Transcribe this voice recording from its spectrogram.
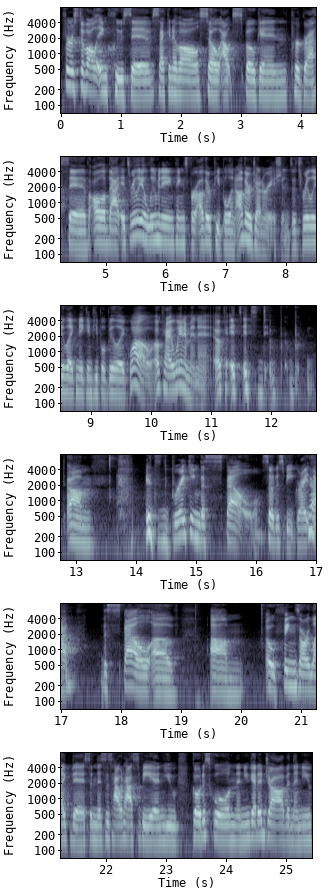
first of all inclusive second of all so outspoken progressive all of that it's really illuminating things for other people in other generations it's really like making people be like whoa okay wait a minute okay it's it's um it's breaking the spell so to speak right yeah. that the spell of um oh things are like this and this is how it has to be and you go to school and then you get a job and then you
